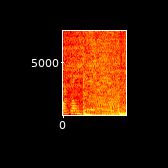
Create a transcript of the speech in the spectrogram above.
like I'm dead.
